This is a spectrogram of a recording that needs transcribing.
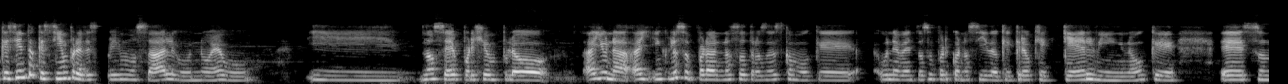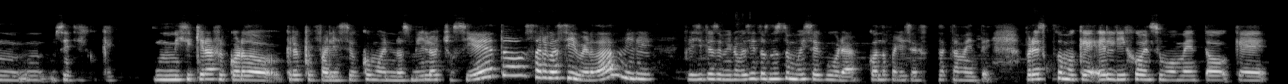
que siento que siempre descubrimos algo nuevo. Y no sé, por ejemplo, hay una, hay, incluso para nosotros, ¿no? Es como que un evento súper conocido que creo que Kelvin, ¿no? Que es un, científico que ni siquiera recuerdo, creo que falleció como en los 1800, algo así, ¿verdad? Mil, principios de 1900, no estoy muy segura cuándo falleció exactamente, pero es como que él dijo en su momento que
